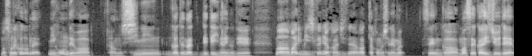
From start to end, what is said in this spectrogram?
まあ、それほどね、日本では、あの、死人が出な、出ていないので、まあ、あまり身近には感じてなかったかもしれませんが、まあ、世界中で、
